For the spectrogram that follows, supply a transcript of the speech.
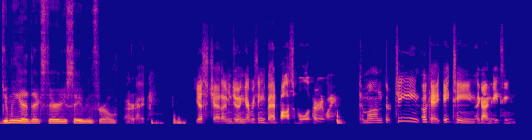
give me a dexterity saving throw Alright. Yes, Chad, I'm doing everything bad possible, apparently. Come on, 13. Okay, 18. I got an 18.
